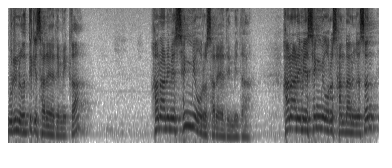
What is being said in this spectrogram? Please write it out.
우리는 어떻게 살아야 됩니까? 하나님의 생명으로 살아야 됩니다. 하나님의 생명으로 산다는 것은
